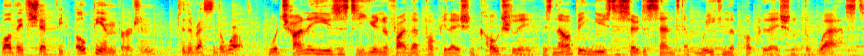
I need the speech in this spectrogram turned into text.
While they ship the opium version to the rest of the world. What China uses to unify their population culturally is now being used to sow dissent and weaken the population of the West.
